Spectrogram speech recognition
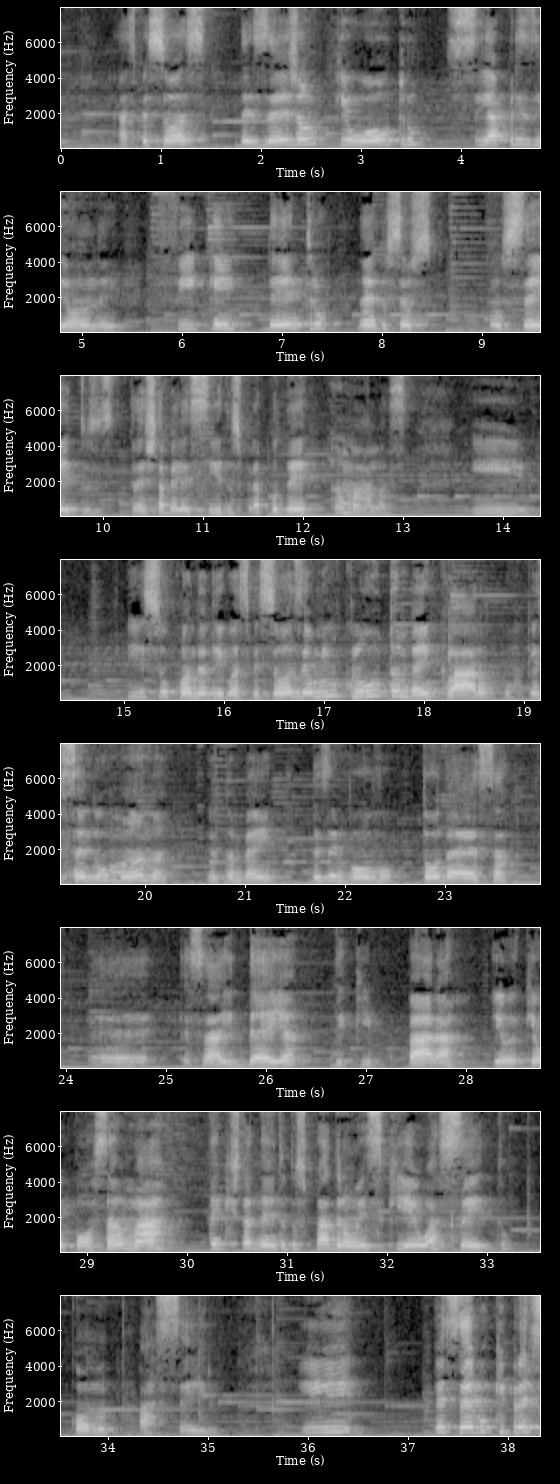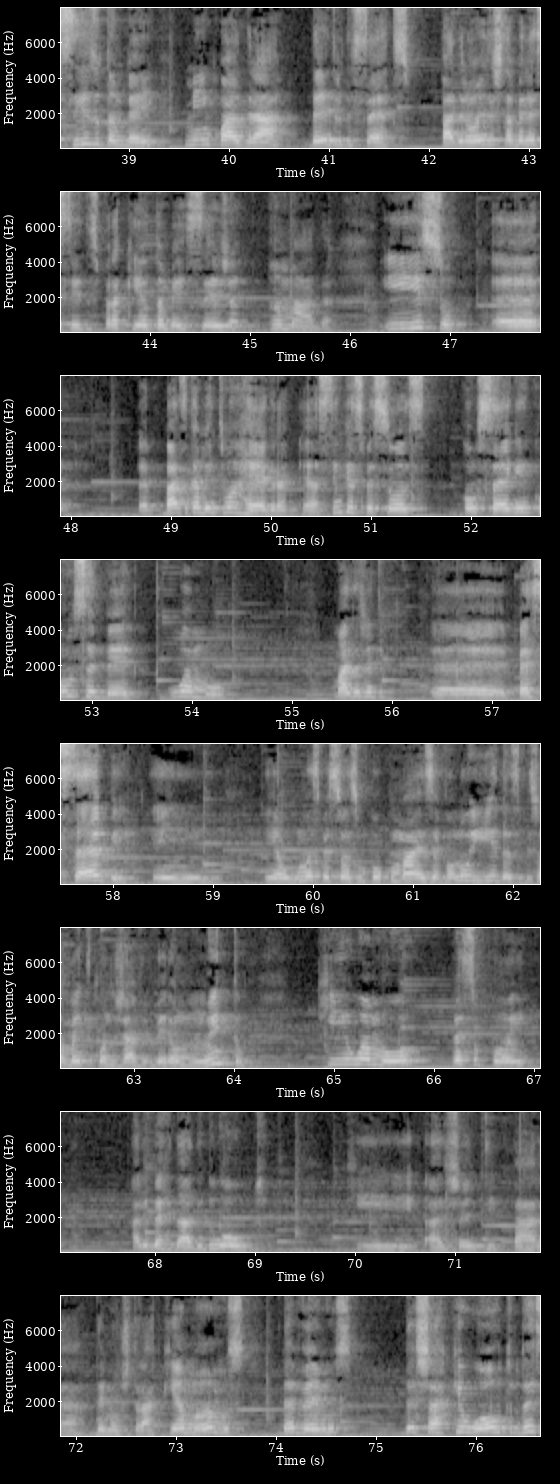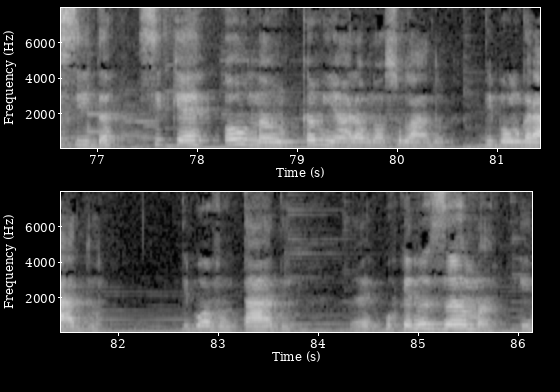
As pessoas desejam que o outro se aprisione, fiquem dentro né, dos seus conceitos pré-estabelecidos para poder amá-las. E isso, quando eu digo as pessoas, eu me incluo também, claro, porque sendo humana, eu também desenvolvo toda essa, é, essa ideia de que para eu, que eu possa amar tem que estar dentro dos padrões que eu aceito como parceiro. E percebo que preciso também me enquadrar dentro de certos padrões estabelecidos para que eu também seja amada. E isso é, é basicamente uma regra, é assim que as pessoas conseguem conceber o amor. Mas a gente é, percebe em, em algumas pessoas um pouco mais evoluídas, principalmente quando já viveram muito, que o amor pressupõe a liberdade do outro. Que a gente, para demonstrar que amamos, devemos deixar que o outro decida se quer ou não caminhar ao nosso lado de bom grado, de boa vontade, né? porque nos ama e,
